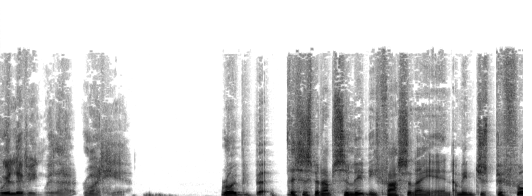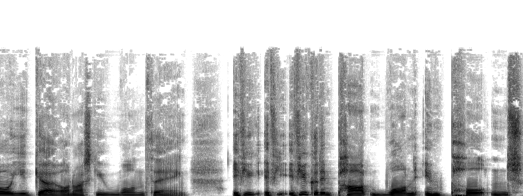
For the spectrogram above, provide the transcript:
we're living with that right here. Roy, this has been absolutely fascinating. I mean, just before you go, I want to ask you one thing. If you if you, if you could impart one important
